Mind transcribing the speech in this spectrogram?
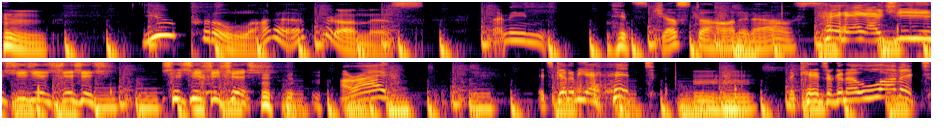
Hmm. you put a lot of effort on this. I mean, it's just a haunted house. Hey, hey, hey, shush, shush, shush, shush, shush, shush, shush, shush. All right? It's gonna be a hit. Mm-hmm. The kids are gonna love it.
